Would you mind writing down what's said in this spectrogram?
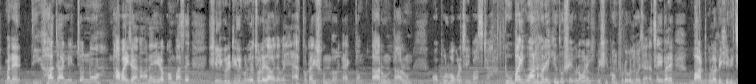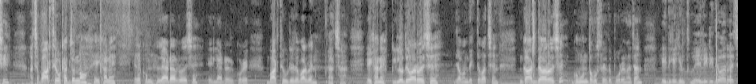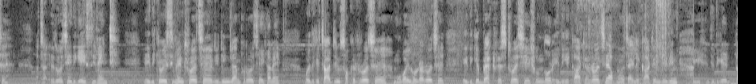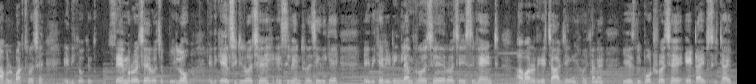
মানে দীঘা জার্নির জন্য ভাবাই যায় না। মানে এইরকম বাসে শিলিগুড়ি টিলিগুড়িও চলে যাওয়া যাবে। এতটাই সুন্দর, একদম। দারুণ দারুণ। অপূর্ব করেছে এই বাসটা। টু বাই ওয়ান হলেই কিন্তু সেগুলো অনেক বেশি কমফোর্টেবল হয়ে যায়। আচ্ছা এবারে বার্থগুলো দেখিয়ে দিচ্ছি। আচ্ছা বার্থে ওঠার জন্য এখানে এরকম ল্যাডার রয়েছে। এই ল্যাডার করে বার্থে উঠে যেতে পারবেন। আচ্ছা এখানে পিলো দেওয়া রয়েছে। যেমন দেখতে পাচ্ছেন গার্ড দেওয়া রয়েছে। ঘুমন্ত অবস্থায় যাতে পড়ে না যান। এইদিকে কিন্তু এলইডি দেওয়া রয়েছে। আচ্ছা রয়েছে এইদিকে এসি ভেন্ট, এইদিকেও এসি ভেন্ট রয়েছে, রিডিং ল্যাম্প রয়েছে এখানে, ওইদিকে চার্জিং সকেট রয়েছে, মোবাইল হোল্ডার রয়েছে, এইদিকে ব্যাক রেস্ট রয়েছে, সুন্দর, এইদিকে কার্টেন রয়েছে, আপনারা চাইলে কার্টেন দিয়ে দিন। যেদিকে ডাবল বার্থ রয়েছে, এইদিকেও কিন্তু সেম রয়েছে রয়েছে পিলো এদিকে এলসিডি রয়েছে, এসি ভেন্ট রয়েছে এইদিকে এইদিকে রিডিং ল্যাম্প রয়েছে রয়েছে এসি ভেন্ট, আবার ওইদিকে চার্জিং, ওইখানে ইউএসবি পোর্ট রয়েছে, এ টাইপ, সি টাইপ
